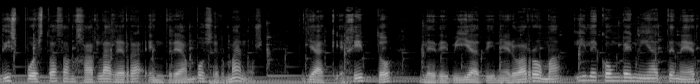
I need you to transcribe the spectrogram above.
dispuesto a zanjar la guerra entre ambos hermanos, ya que Egipto le debía dinero a Roma y le convenía tener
